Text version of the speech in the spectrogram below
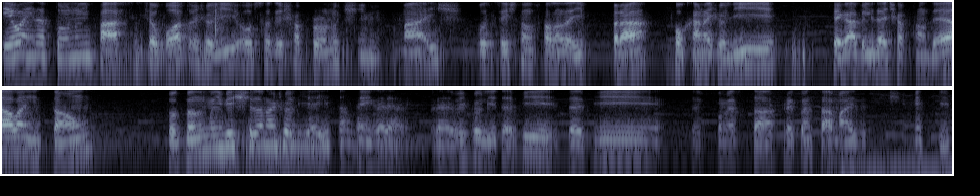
eu ainda estou no impasse se eu boto a Jolie ou se eu deixo a Pro no time. Mas vocês estão falando aí para focar na Jolie, pegar a habilidade de capitão dela, então tô dando uma investida na Jolie aí também, galera breve a Jolie deve, deve, deve começar a frequentar mais esse time aqui.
